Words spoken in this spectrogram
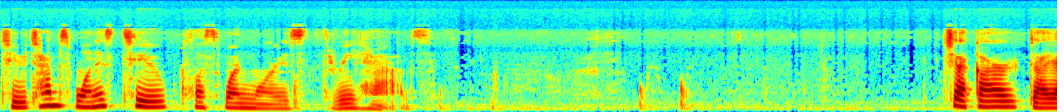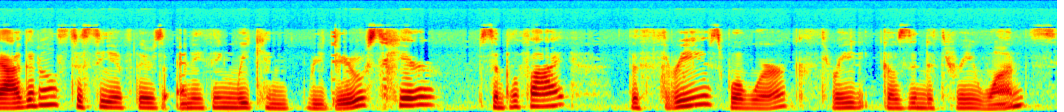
2 times 1 is 2, plus 1 more is 3 halves. Check our diagonals to see if there's anything we can reduce here, simplify. The 3's will work. 3 goes into 3 once.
